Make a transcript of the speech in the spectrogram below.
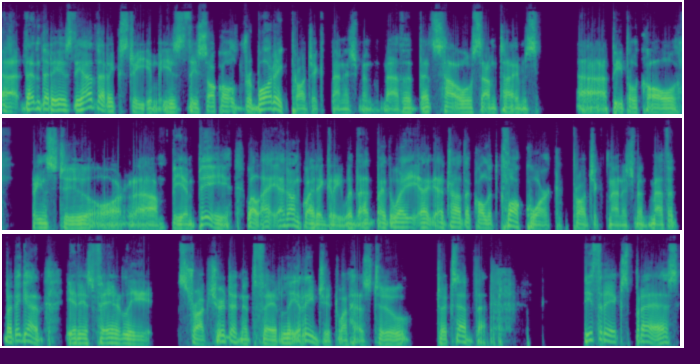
uh, then there is the other extreme is the so-called robotic project management method. That's how sometimes uh, people call Prince2 or uh, PMP. Well, I, I, don't quite agree with that. By the way, I, would rather call it clockwork project management method. But again, it is fairly structured and it's fairly rigid. One has to, to accept that. P3 Express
